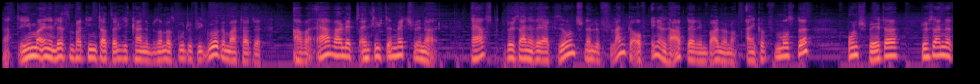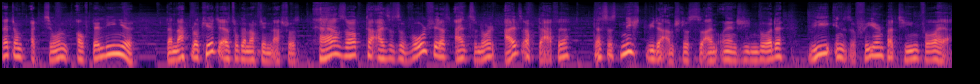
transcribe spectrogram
nachdem er in den letzten Partien tatsächlich keine besonders gute Figur gemacht hatte. Aber er war letztendlich der Matchwinner. Erst durch seine reaktionsschnelle Flanke auf Engelhardt, der den Ball nur noch einköpfen musste, und später durch seine Rettungsaktion auf der Linie. Danach blockierte er sogar noch den Nachschuss. Er sorgte also sowohl für das 1 zu 0 als auch dafür, dass es nicht wieder am Schluss zu einem Unentschieden wurde, wie in so vielen Partien vorher.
